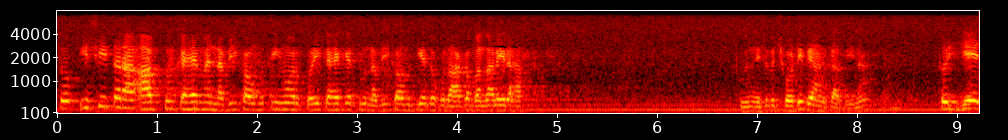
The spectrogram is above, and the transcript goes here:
تو اسی طرح آپ کوئی کہے میں نبی کا امتی ہوں اور کوئی کہے کہ تو نبی کا امتی ہے تو خدا کا بندہ نہیں رہا۔ تو نسبت چھوٹی بیان کر دی نا۔ تو یہ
